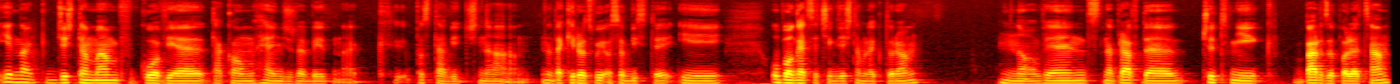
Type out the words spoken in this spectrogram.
jednak gdzieś tam mam w głowie taką chęć, żeby jednak postawić na, na taki rozwój osobisty i ubogacać się gdzieś tam lekturą. No, więc naprawdę czytnik bardzo polecam.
